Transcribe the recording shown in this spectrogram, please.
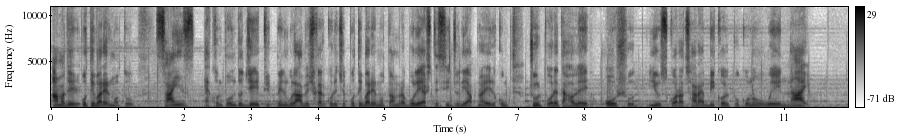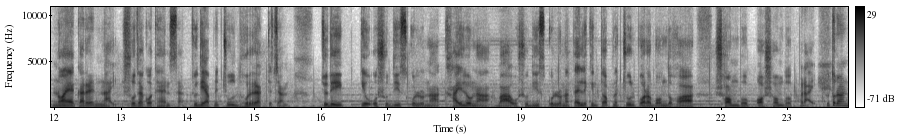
আমাদের প্রতিবারের মতো সায়েন্স এখন পর্যন্ত যে ট্রিটমেন্টগুলো আবিষ্কার করেছে, প্রতিবারের মতো আমরা বলে আসতেছি, যদি আপনার এরকম চুল পরে, তাহলে ওষুধ ইউজ করা ছাড়া বিকল্প কোনো ওয়ে নাই। নয় আকারের নাই। সোজা কথা অ্যান্সার যদি আপনি চুল ধরে রাখতে চান যদি কেউ ওষুধ ইউজ করল না, খাইলো না বা ওষুধ ইউজ করল না, তাইলে কিন্তু আপনার চুল পরা বন্ধ হওয়া সম্ভব, অসম্ভব প্রায়। সুতরাং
